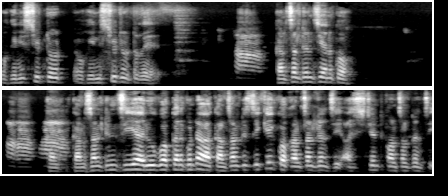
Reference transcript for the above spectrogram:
ఒక ఇన్స్టిట్యూట్ ఒక ఇన్స్టిట్యూట్ ఉంటుంది. కన్సల్టెన్సీ అనుకో. కన్సల్టెన్సీ అరువు బొక్క అనుకుంటే ఆ కన్సల్టెన్సీకి ఇంకో కన్సల్టెన్సీ అసిస్టెంట్ కన్సల్టెన్సీ.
